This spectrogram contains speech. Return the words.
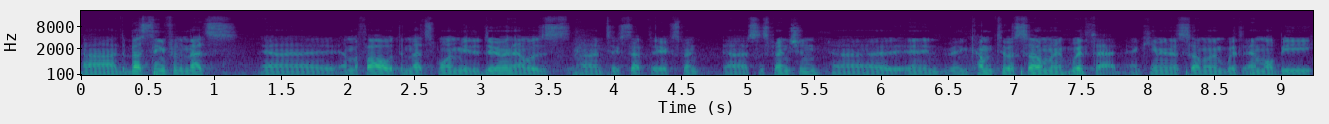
the best thing for the Mets, uh, I'm followed what the Mets wanted me to do, and that was uh, to accept the expen- uh, suspension uh, and, and come to a settlement with that. I came in a settlement with MLB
